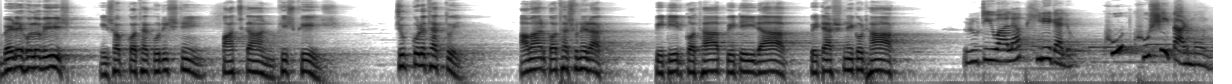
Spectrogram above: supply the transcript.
বেড়ে হলো বিষ এসব কথা করিস নি পাঁচ কান ফিস ফিস। চুপ করে থাক তুই আমার কথা শুনে রাখ। পেটের কথা পেটেই রাখ পেটাস নেকো ঢাক। রুটিওয়ালা ফিরে গেল খুব খুশি তার মন।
